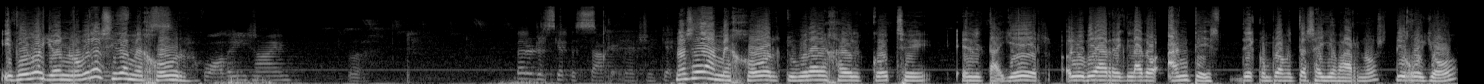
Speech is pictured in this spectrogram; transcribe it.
y digo yo, no hubiera sido mejor. ¿No será mejor que hubiera dejado el coche en el taller o lo hubiera arreglado antes de comprometerse a llevarnos? Digo yo.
